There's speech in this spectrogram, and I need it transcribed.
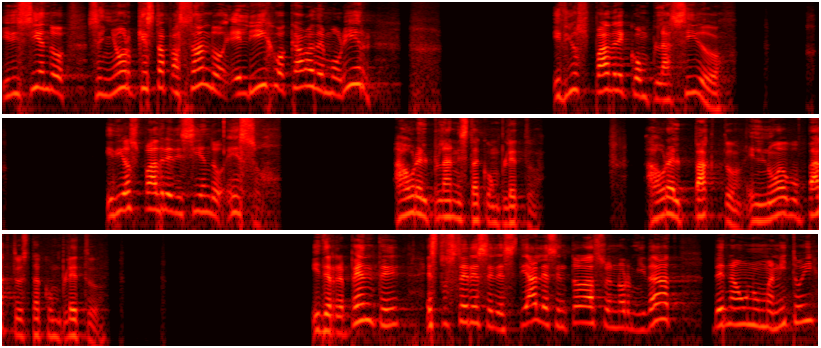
y diciendo, Señor, ¿qué está pasando? El Hijo acaba de morir. Y Dios Padre complacido. Y Dios Padre diciendo, eso, ahora el plan está completo. Ahora el pacto, el nuevo pacto está completo. Y de repente, estos seres celestiales en toda su enormidad ven a un humanito ahí.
